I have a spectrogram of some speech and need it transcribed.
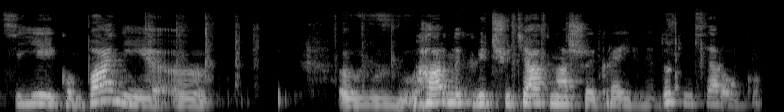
цієї компанії в гарних відчуттях нашої країни до кінця року?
